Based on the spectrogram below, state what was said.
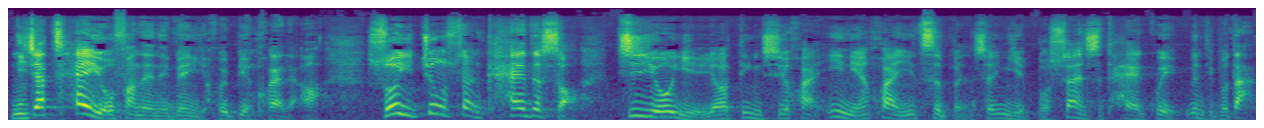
你家菜油放在那边也会变坏的啊。所以就算开的少，机油也要定期换，一年换一次，本身也不算是太贵，问题不大。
